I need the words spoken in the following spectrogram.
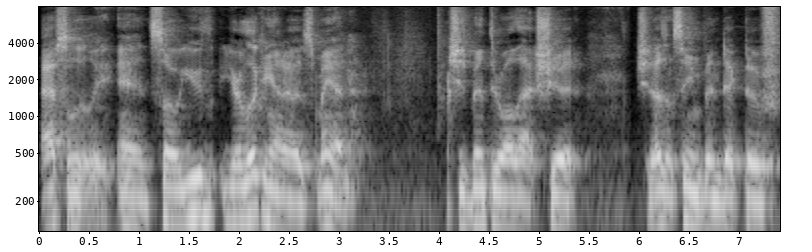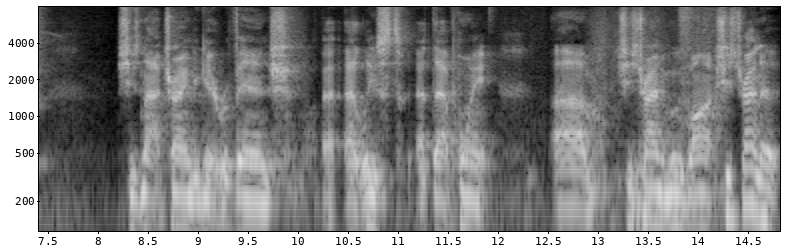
absolutely. And so you you're looking at it as man, she's been through all that shit. She doesn't seem vindictive. She's not trying to get revenge, at least at that point. Um, she's trying to move on. She's trying to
